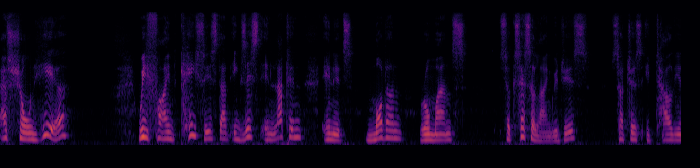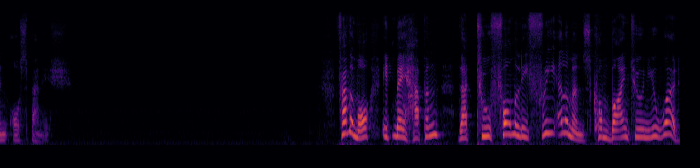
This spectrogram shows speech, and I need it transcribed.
as shown here, we find cases that exist in Latin in its modern Romance successor languages, such as Italian or Spanish. Furthermore, it may happen that two formerly free elements combine to a new word.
